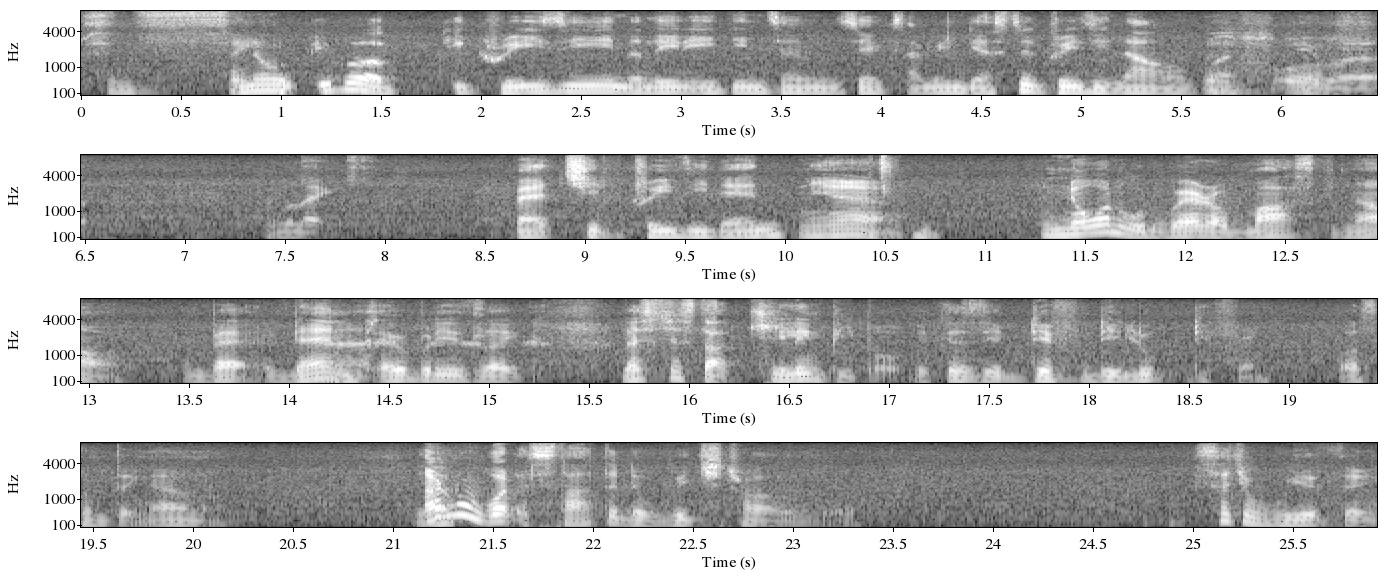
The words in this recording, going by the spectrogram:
It's insane. You know, people are pretty crazy in the late 1876. I mean, they're still crazy now, but Ugh, they were, they were like bad shit crazy then. Yeah. No one would wear a mask now. Back then, Uh. everybody's like, let's just start killing people because they're diff- they look different or something. I don't know. I don't know what started the witch trial. Though. Such a weird thing.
